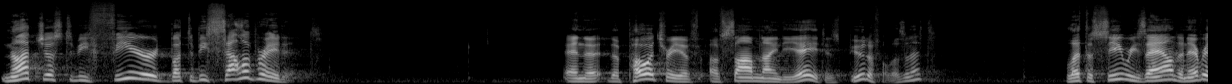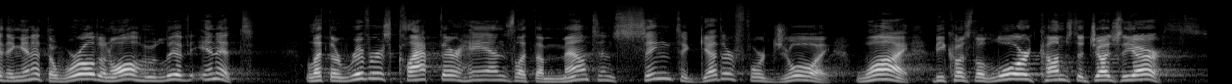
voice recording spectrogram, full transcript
not just to be feared, but to be celebrated. And the, the poetry of, of Psalm 98 is beautiful, isn't it? Let the sea resound and everything in it, the world and all who live in it. Let the rivers clap their hands. Let the mountains sing together for joy. Why? Because the Lord comes to judge the earth.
